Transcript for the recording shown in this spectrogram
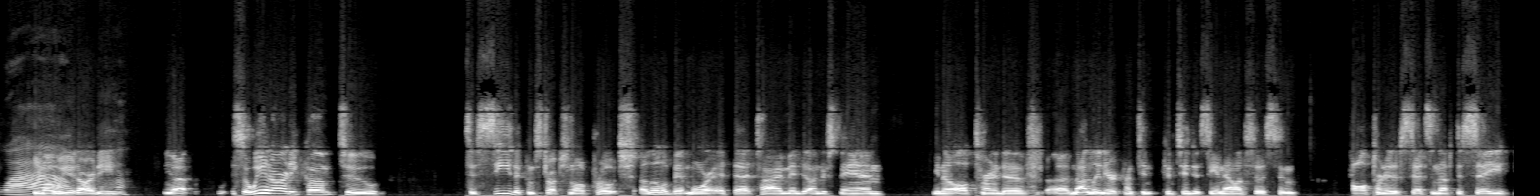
Wow. You know, we had already, uh-huh. yeah. So we had already come to to see the constructional approach a little bit more at that time and to understand, you know, alternative uh, nonlinear conting- contingency analysis and alternative sets enough to say,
